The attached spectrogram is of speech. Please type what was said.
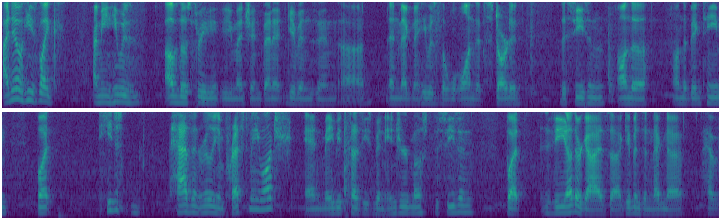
I know he's like, I mean, he was of those three you mentioned, Bennett, Gibbons, and uh, and Megna. He was the one that started the season on the on the big team, but he just hasn't really impressed me much. And maybe it's because he's been injured most of the season. But the other guys, uh, Gibbons and Megna, have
